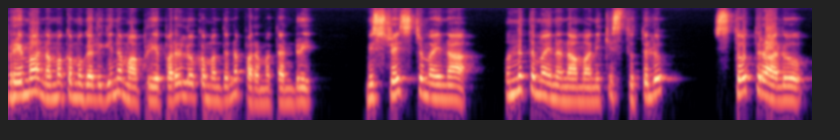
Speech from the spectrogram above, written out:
ప్రేమ నమ్మకము కలిగిన మా ప్రియ పరలోకమందున పరమ తండ్రి మీ శ్రేష్టమైన ఉన్నతమైన నామానికి స్థుతులు స్తోత్రాలు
